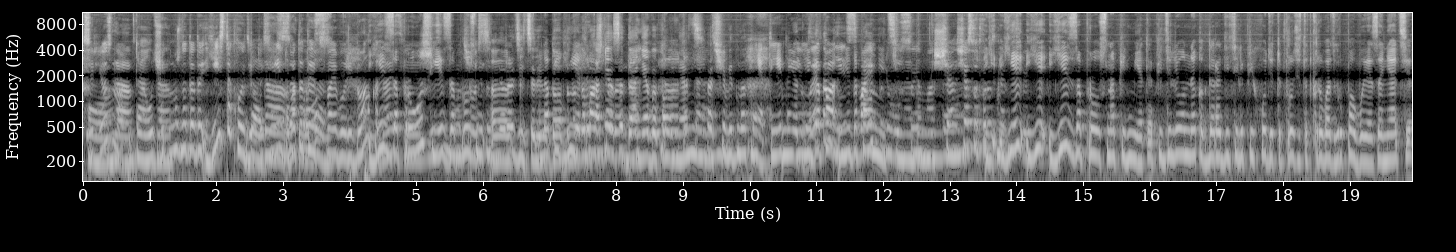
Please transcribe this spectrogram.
Серьезно? Да, очень. Нужно тогда... Есть такое дело? Да, есть вот это запрос? из своего ребенка. Есть да, запрос, есть запрос э, родителей удобно. Домашнее задание да, выполнять, да, да. очевидно. Нет, не дополнительное домашнее. Щас вот Есть запрос на предметы определенные, когда родители приходят и просят открывать групповые занятия.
